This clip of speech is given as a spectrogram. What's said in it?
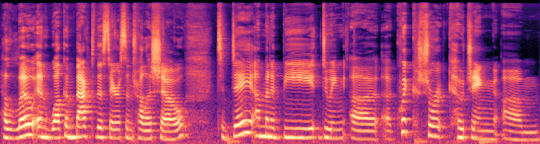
Hello, and welcome back to the Sarah Centrella Show. Today, I'm going to be doing a, a quick, short coaching um,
